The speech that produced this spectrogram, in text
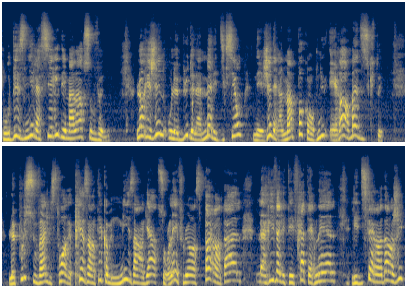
pour désigner la série des malheurs survenus. L'origine ou le but de la malédiction n'est généralement pas convenu et rarement discuté. Le plus souvent, l'histoire est présentée comme une mise en garde sur l'influence parentale, la rivalité fraternelle, les différents dangers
